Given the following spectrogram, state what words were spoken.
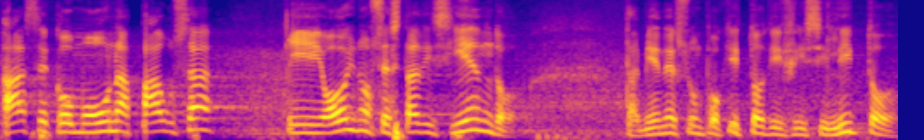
hace como una pausa y hoy nos está diciendo, también es un poquito dificilito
